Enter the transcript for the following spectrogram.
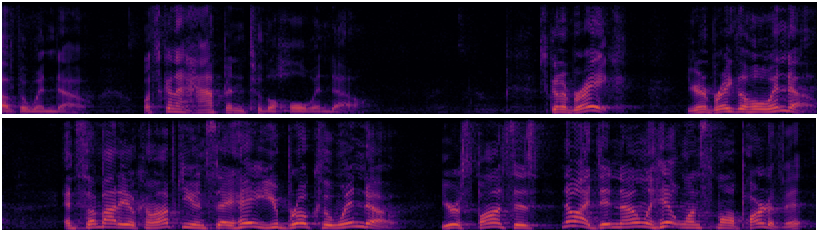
of the window. What's going to happen to the whole window? It's going to break. You're going to break the whole window. And somebody will come up to you and say, Hey, you broke the window. Your response is, No, I didn't. I only hit one small part of it.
